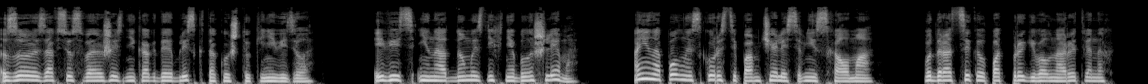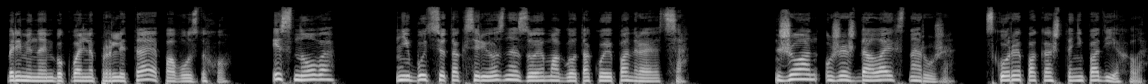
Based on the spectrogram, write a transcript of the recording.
Зоя за всю свою жизнь никогда и близко такой штуки не видела. И ведь ни на одном из них не было шлема. Они на полной скорости помчались вниз с холма. Квадроцикл подпрыгивал на рытвинах, временами буквально пролетая по воздуху. И снова, не будь все так серьезно, Зое могло такое и понравиться. Джоан уже ждала их снаружи. Скорая пока что не подъехала.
